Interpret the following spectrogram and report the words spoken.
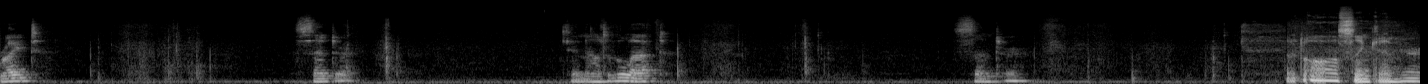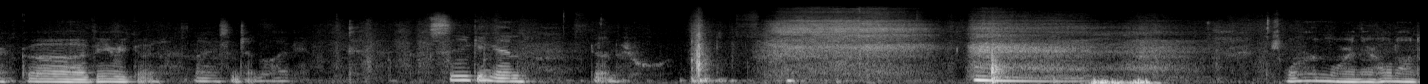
right, center. To the left, center. It all sink in here. Good, very good. Nice and gentle, Ivy. Sinking in. Good. There's one more in there. Hold on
